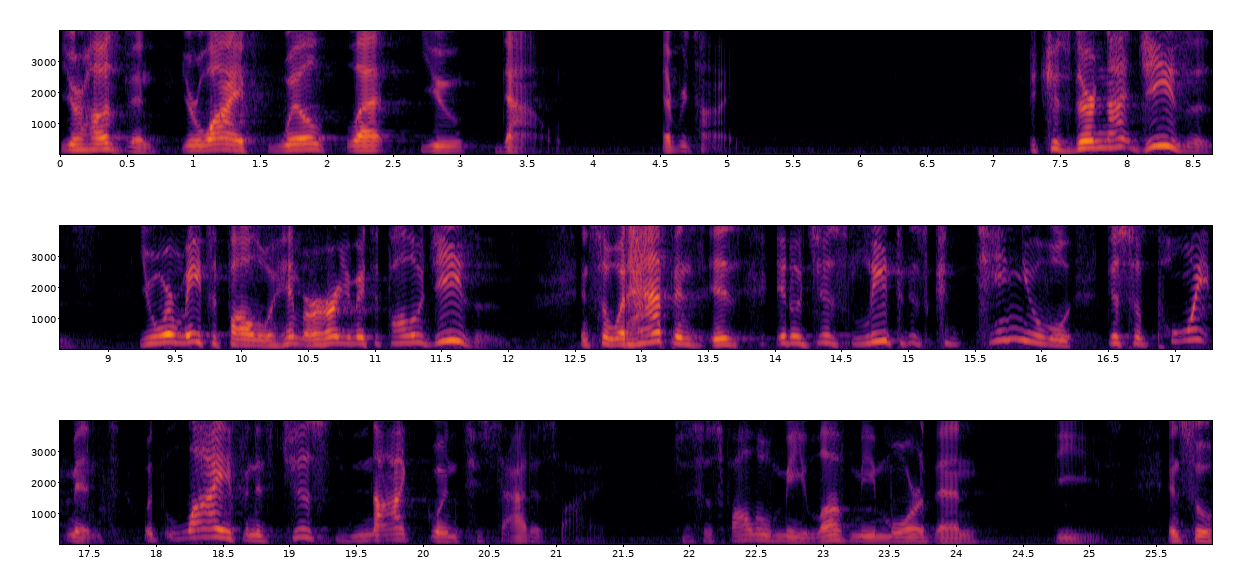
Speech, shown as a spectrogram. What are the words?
Your husband, your wife will let you down every time. Because they're not Jesus. You weren't made to follow him or her, you're made to follow Jesus. And so what happens is it'll just lead to this continual disappointment with life, and it's just not going to satisfy. Jesus says, Follow me, love me more than these. And so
